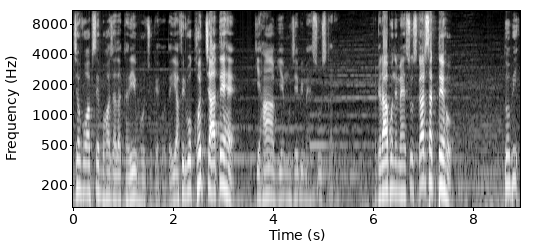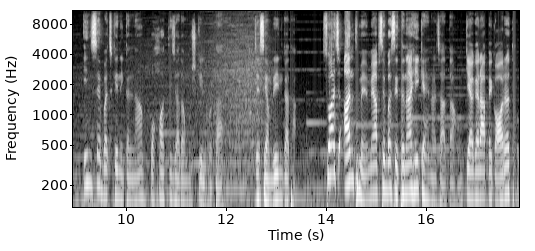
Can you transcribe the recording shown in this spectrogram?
जब वो आपसे बहुत ज़्यादा करीब हो चुके होते हैं या फिर वो खुद चाहते हैं कि हाँ अब ये मुझे भी महसूस करें। अगर आप उन्हें महसूस कर सकते हो तो भी इनसे बच के निकलना बहुत ही ज़्यादा मुश्किल होता है, जैसे अमरीन का था। सो आज अंत में मैं आपसे बस इतना ही कहना चाहता हूँ कि अगर आप एक औरत हो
